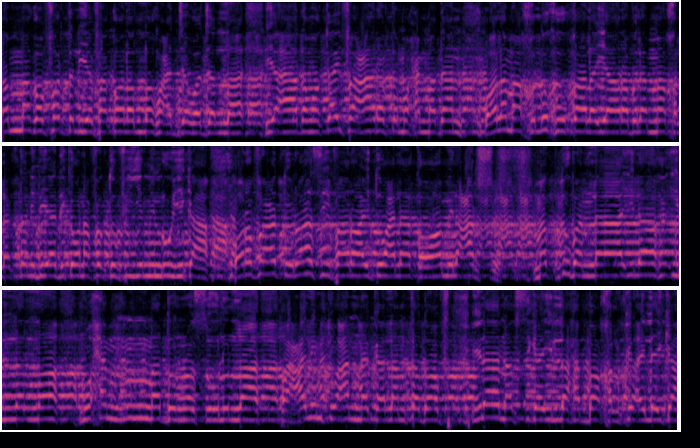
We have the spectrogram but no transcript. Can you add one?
لما غفرت لي فقال الله عز وجل يا آدم كيف عرفت محمدا ولم أخلقه قال يا رب لما خلقتني بيدك ونفخت في من روحك ورفعت راسي فرأيت على قوام العرش مكتوبا لا إله إلا الله محمد মুহাম্মাদুর রাসূলুল্লাহ। ওয়া আলিমতু আন্নাকা লাম তাদাফ ইলা নাফসিকা ইল্লা হাব্বা খালকি ইলাইকা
